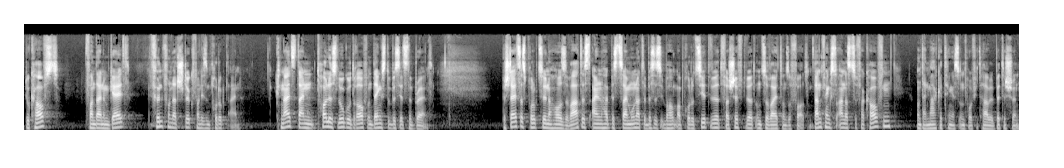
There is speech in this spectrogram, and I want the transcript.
Du kaufst von deinem Geld 500 Stück von diesem Produkt ein, knallst dein tolles Logo drauf und denkst, du bist jetzt eine Brand. Bestellst das Produkt zu dir nach Hause, wartest eineinhalb bis zwei Monate, bis es überhaupt mal produziert wird, verschifft wird und so weiter und so fort. Dann fängst du an, das zu verkaufen, und dein Marketing ist unprofitabel, bitteschön.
